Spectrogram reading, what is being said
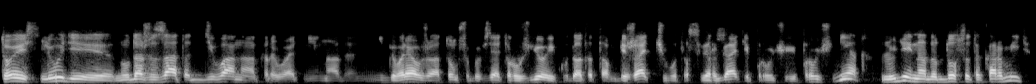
То есть люди, ну даже зад от дивана отрывать не надо, не говоря уже о том, чтобы взять ружье и куда-то там бежать, чего-то свергать и прочее, и прочее. Нет, людей надо досыта кормить,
